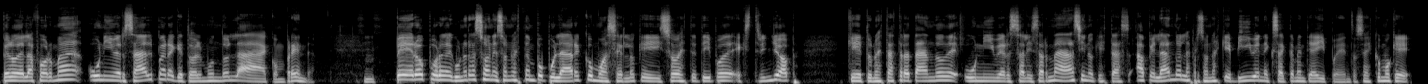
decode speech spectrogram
pero de la forma universal para que todo el mundo la comprenda. Pero por alguna razón eso no es tan popular como hacer lo que hizo este tipo de Extreme Job, que tú no estás tratando de universalizar nada, sino que estás apelando a las personas que viven exactamente ahí. Pues entonces es como que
